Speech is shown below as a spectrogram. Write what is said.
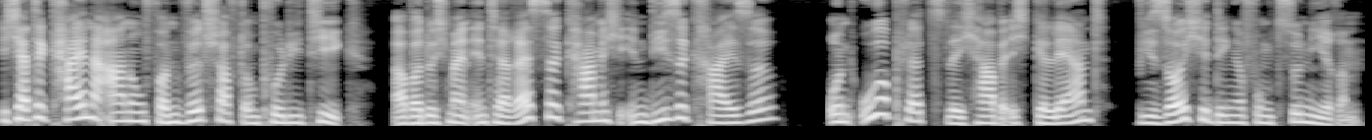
Ich hatte keine Ahnung von Wirtschaft und Politik, aber durch mein Interesse kam ich in diese Kreise und urplötzlich habe ich gelernt, wie solche Dinge funktionieren.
